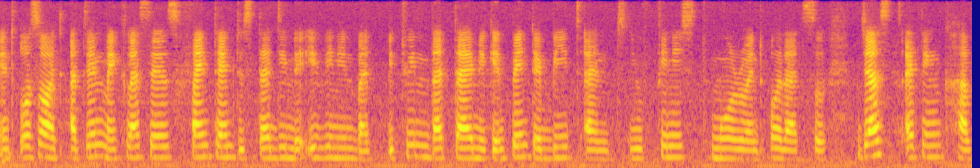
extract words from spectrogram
and also at- attend my classes, find time to study in the evening, but between that time you can paint a bit and you finish tomorrow and all that. So just I think have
